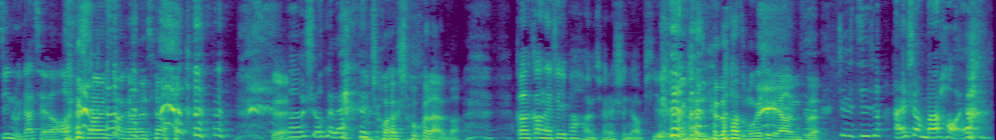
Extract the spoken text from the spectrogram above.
金主加钱哦，开玩笑，开玩笑。对，嗯，说回来，你说说回来吧。刚刚才这一趴好像全是屎尿屁，你没感觉到怎么会这个样子？这个其实就还是上班好呀。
